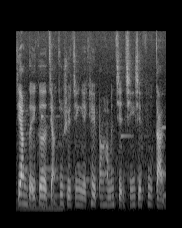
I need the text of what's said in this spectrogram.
这样的一个奖助学金，也可以帮他们减轻一些负担。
